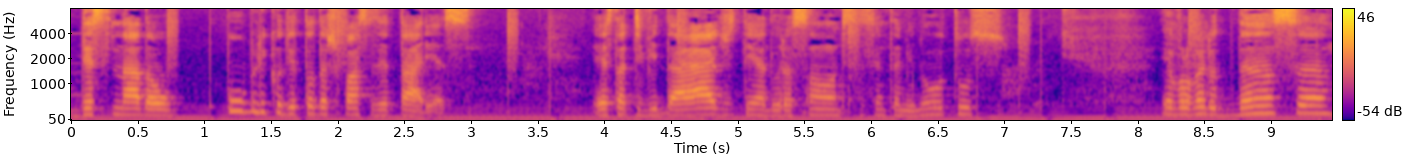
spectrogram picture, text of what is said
destinado ao público de todas as faixas etárias. Esta atividade tem a duração de 60 minutos, envolvendo dança,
